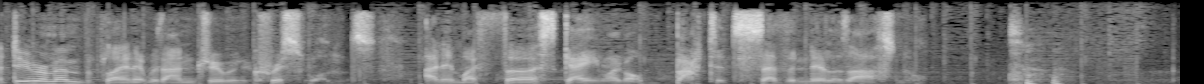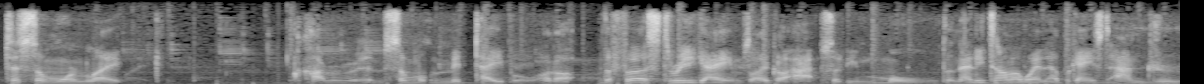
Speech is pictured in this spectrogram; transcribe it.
do remember playing it with Andrew and Chris once, and in my first game I got battered 7 0 as Arsenal. to someone like. I can't remember him, someone mid table. I got the first three games I got absolutely mauled, and anytime I went up against Andrew,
